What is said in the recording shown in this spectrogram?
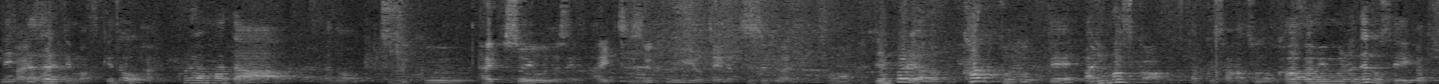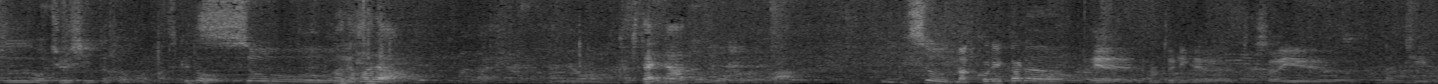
ねはい。出されてますけど、はい。これはまたあの続くはいそうですといはい続く予定です続くはいあやっぱりあの書くことってありますか？たくさん。その川上村での生活を中心だと思いますけどそうまだまだはい。あの書きたいなと思うことがそう、まあ、これから、えー本当に、えーとそういう、なんていうか、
